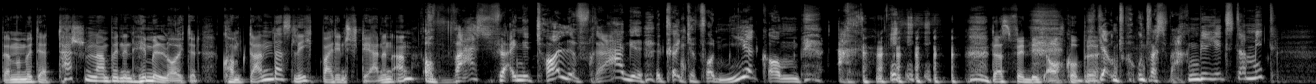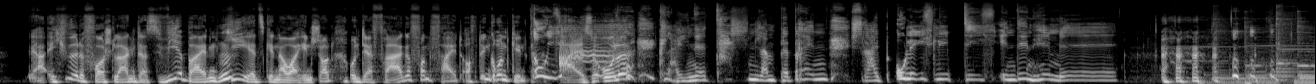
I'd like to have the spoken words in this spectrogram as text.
wenn man mit der Taschenlampe in den Himmel leuchtet, kommt dann das Licht bei den Sternen an? Oh, was für eine tolle Frage. Könnte von mir kommen. Ach. das finde ich auch, Kumpel. Ja, und, und was machen wir jetzt damit? Ja, ich würde vorschlagen, dass wir beiden hm? hier jetzt genauer hinschauen und der Frage von Veit auf den Grund gehen. Oh ja! Also, Ole? Kleine Taschenlampe brenn, schreib Ole, ich lieb dich in den Himmel.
